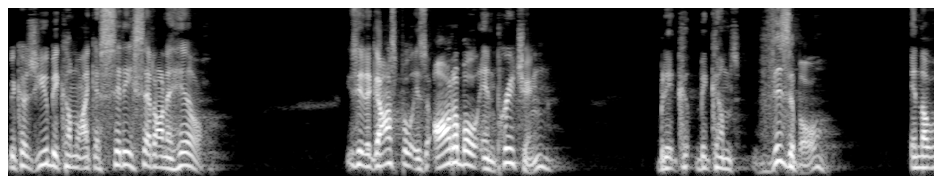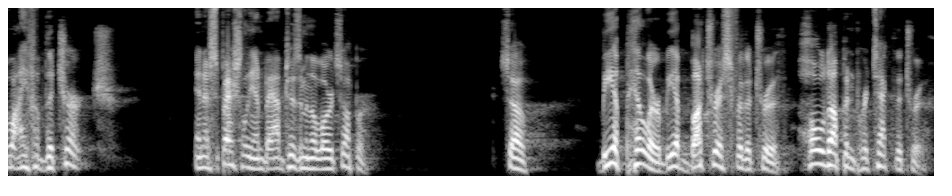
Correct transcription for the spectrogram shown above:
because you become like a city set on a hill. You see, the gospel is audible in preaching, but it becomes visible in the life of the church, and especially in baptism and the Lord's Supper. So, be a pillar, be a buttress for the truth, hold up and protect the truth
